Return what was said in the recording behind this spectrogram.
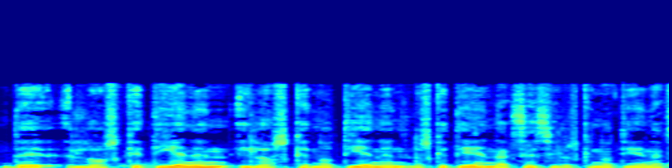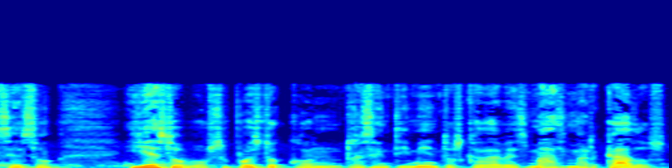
de los que tienen y los que no tienen, los que tienen acceso y los que no tienen acceso, y eso por supuesto con resentimientos cada vez más marcados.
